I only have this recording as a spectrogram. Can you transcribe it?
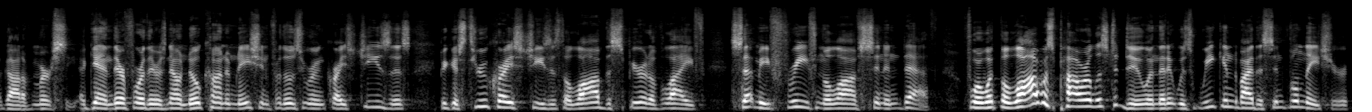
a God of mercy. Again, therefore, there is now no condemnation for those who are in Christ Jesus, because through Christ Jesus, the law of the Spirit of life set me free from the law of sin and death. For what the law was powerless to do, and that it was weakened by the sinful nature,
